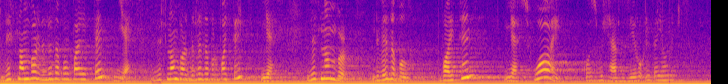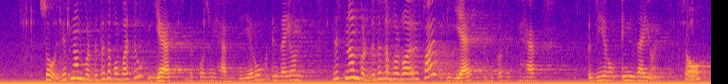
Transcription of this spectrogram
this number divisible by 10 yes. This number divisible by 10 yes. This number divisible by 10 yes. Why? Because we have 0 in the units. So this number divisible by 2 yes. Because we have 0 in the units this number divisible by 5 yes. Because it have 0 in the units. So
